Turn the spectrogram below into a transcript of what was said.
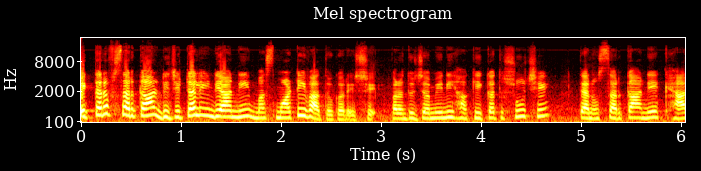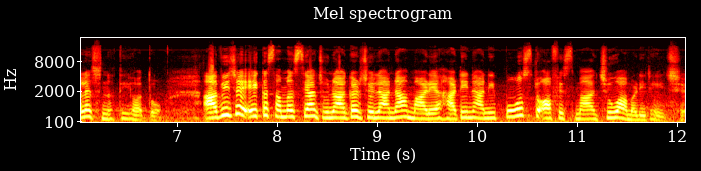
એક તરફ સરકાર ડિજિટલ ઇન્ડિયાની મસમોટી વાતો કરે છે, પરંતુ જમીની હકીકત શું છે તેનો સરકારને ખ્યાલ જ નથી હોતો. આવી જ એક સમસ્યા જૂનાગઢ જિલ્લાના માળિયાહાટીનાની પોસ્ટ ઓફિસમાં જોવા મળી રહી છે.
